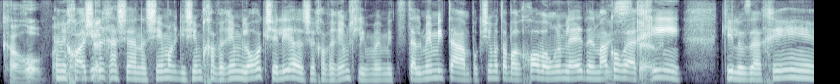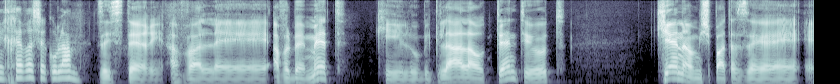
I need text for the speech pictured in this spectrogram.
קרוב. אני יכולה להגיד לך שאנשים מרגישים חברים לא רק שלי אלא שחברים שלי ומצטלמים איתם פוגשים אותם ברחוב אומרים לעדן מה קורה. אחי כאילו זה הכי חבר'ה של כולם. זה היסטרי, אבל, אה, אבל באמת, כאילו, בגלל האותנטיות, כן המשפט הזה אה,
